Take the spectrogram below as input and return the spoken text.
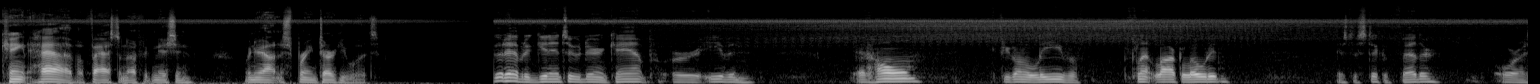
can't have a fast enough ignition when you're out in the spring turkey woods. Good habit to get into during camp or even at home if you're going to leave a flintlock loaded is to stick a feather or a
